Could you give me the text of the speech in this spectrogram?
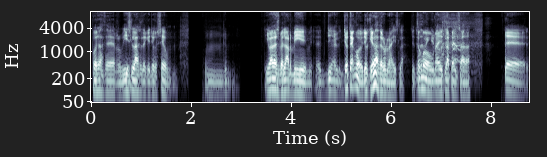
puedes hacer islas de que yo que sé, un, un, iba a desvelar mi. Yo tengo, yo quiero hacer una isla. Yo tengo yo una isla pensada. Eh,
